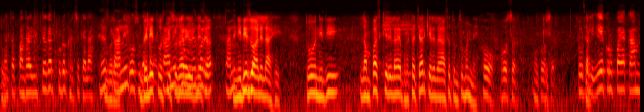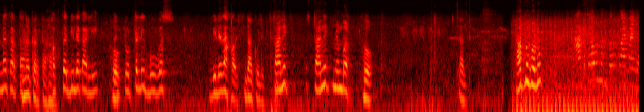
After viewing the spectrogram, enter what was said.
हो. नंतर पंधरा वित्तगत कुठं खर्च केला? हे बरोबर. स्थानिक तो सुद्धा दलित. वस्ती स्थानिक सुधार जो उमेदवार योजनेचा स्थानिक निधी जो. आलेला आहे तो निधी लंपास केलेला आहे भ्रष्टाचार केलेला आहे असं तुमचं म्हणणं आहे? हो हो सर. हो ओके. सर. टोटली एक रुपया काम न करता न करता हा. फक्त बिलं काढली हो. टोटली बोगस बिलं दाखवली. दाखवले. स्थानिक स्थानिक मेंबर. हो. चालतं हात नको ना. आज जाऊ नंतर काय पाहिजे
